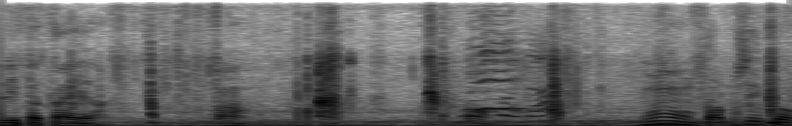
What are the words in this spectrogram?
Lipat tayo. Ah. Buko na? Mm, tapos ito.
